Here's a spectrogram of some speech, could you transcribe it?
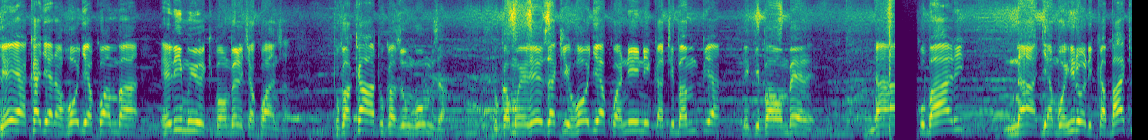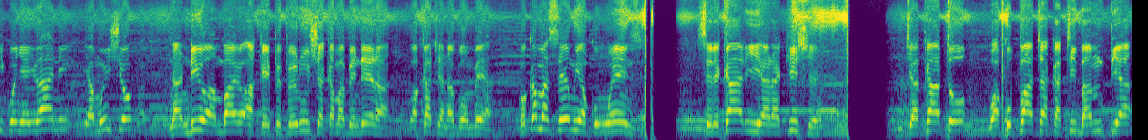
Yeye akaja na hoja kwamba elimu iwe kipaumbele cha kwanza. Tukakaa tukazungumza, tukamweleza kihoja kwa nini katiba mpya ni kipaumbele, na kubali na jambo hilo likabaki kwenye ilani ya mwisho, na ndiyo ambayo akaipeperusha kama bendera wakati anagombea. Kwa kama sehemu ya kumwenzi, serikali iharakishe mchakato wa kupata katiba mpya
